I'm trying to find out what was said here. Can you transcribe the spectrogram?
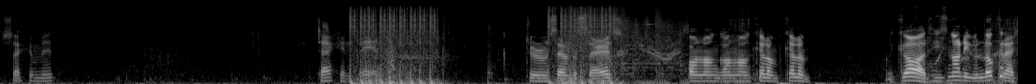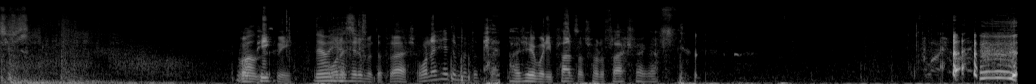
Second mid. Second mid. Two rooms down the stairs. Gone long, gone long. Kill him, kill him. My god, he's not even looking at you. Well, Well, peek me. now I want to hit him with the flash. I want to hit him with the flash. I hear when he plants, I'll throw the flashbang at him.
